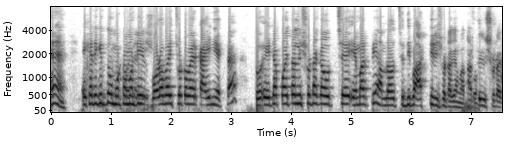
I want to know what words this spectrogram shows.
হ্যাঁ এখানে কিন্তু মোটামুটি বড় ভাই ছোট ভাইয়ের কাহিনী একটা। তো এটা পঁয়তাল্লিশশো টাকা হচ্ছে এমআরপি আমরা হচ্ছে দিব আটত্রিশশো টাকা মাত্র। 3800 টাকা।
